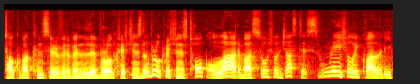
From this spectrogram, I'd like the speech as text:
talk about conservative and liberal Christians. Liberal Christians talk a lot about social justice, racial equality,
